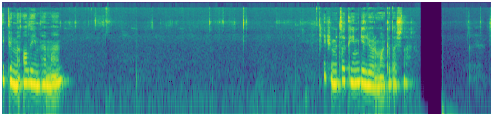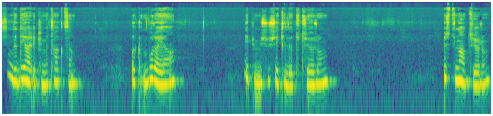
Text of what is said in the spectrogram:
İpimi alayım hemen. İpimi takayım geliyorum arkadaşlar. Şimdi diğer ipimi taktım. Bakın buraya ipimi şu şekilde tutuyorum üstüne atıyorum.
